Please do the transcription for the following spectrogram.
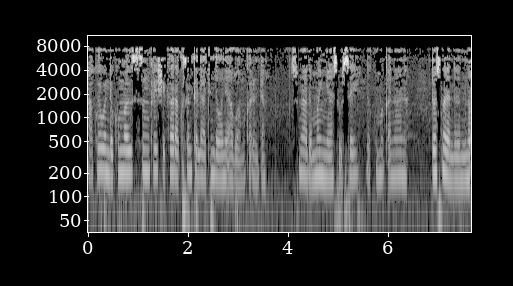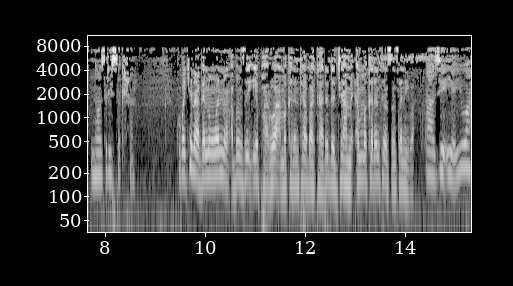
akwai wanda kuma sun kai shekara kusan talatin da wani abu a makarantar. Suna da manya sosai da kuma ƙanana don suna da nursery section. Kuma kina ganin wannan abin zai iya faruwa a makaranta ba tare da jami'an makarantar sun sani ba? A zai iya yiwa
